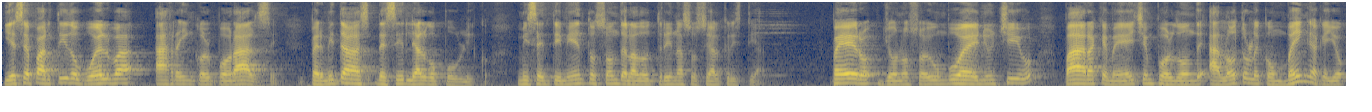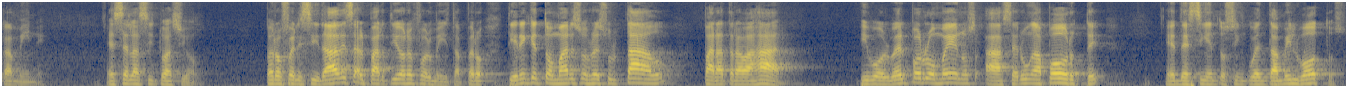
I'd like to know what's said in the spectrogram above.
y ese partido vuelva a reincorporarse. Permítame decirle algo público. Mis sentimientos son de la doctrina social cristiana. Pero yo no soy un buen ni un chivo para que me echen por donde al otro le convenga que yo camine. Esa es la situación. Pero felicidades al Partido Reformista. Pero tienen que tomar esos resultados para trabajar y volver por lo menos a hacer un aporte eh, de 150 mil votos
